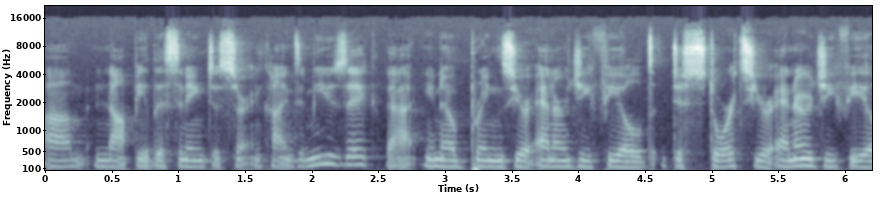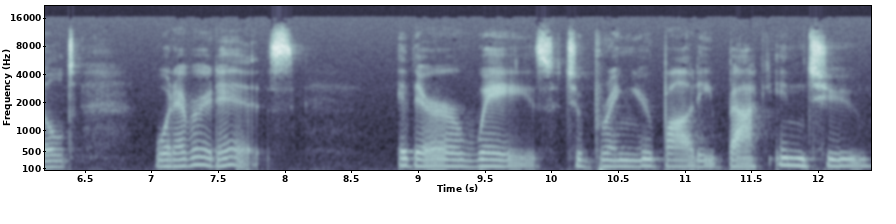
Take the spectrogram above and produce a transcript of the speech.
um, not be listening to certain kinds of music that you know brings your energy field, distorts your energy field whatever it is, there are ways to bring your body back into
